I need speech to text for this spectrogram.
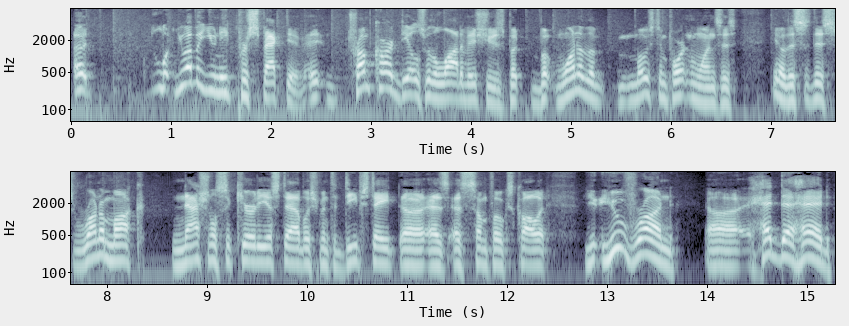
Uh, look, you have a unique perspective. It, Trump card deals with a lot of issues, but but one of the most important ones is you know this this run amok national security establishment, the deep state, uh, as as some folks call it. You, you've run head to head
